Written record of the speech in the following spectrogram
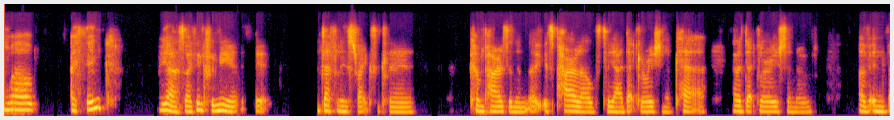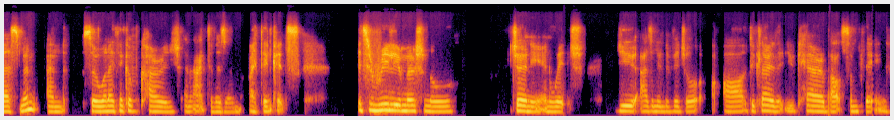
Well, I think, yeah, so I think for me, it, it definitely strikes a clear comparison and it's paralleled to, yeah, a declaration of care and a declaration of, of investment. And so when I think of courage and activism, I think it's, it's a really emotional journey in which you as an individual are declaring that you care about something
